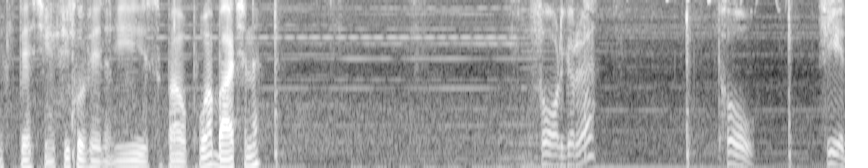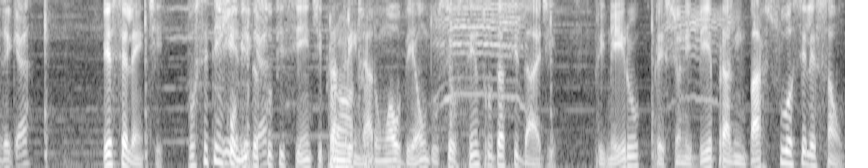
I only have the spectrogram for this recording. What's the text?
Aqui pertinho, fica ovelha. Isso, pra, pro abate, né? Excelente. Você tem comida diga. suficiente para treinar um aldeão do seu centro da cidade. Primeiro, pressione B para limpar sua seleção.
